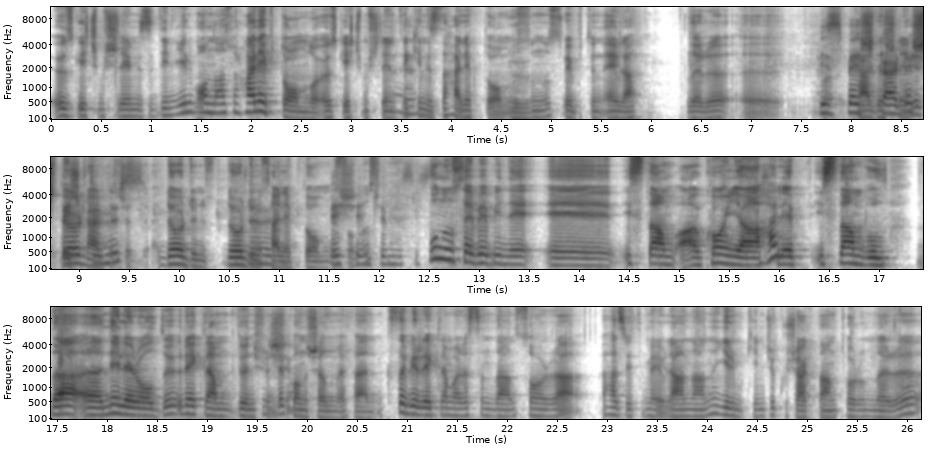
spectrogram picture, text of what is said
özgeçmişlerinizi dinleyelim. Ondan sonra Halep doğumlu özgeçmişleriniz. Evet. İkiniz de Halep doğumlusunuz ve bütün evlatları e, Biz beş kardeş, beş dördümüz. kardeşiz. Dördünüz, dördünüz Dördü- Halep doğumlusunuz. Beşincimiz. Bunun sebebini e, İstanbul, Konya, Halep, İstanbul'da e, neler oldu reklam dönüşünde İnşallah. konuşalım efendim. Kısa bir reklam arasından sonra Hazreti Mevlana'nın 22. kuşaktan torunları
